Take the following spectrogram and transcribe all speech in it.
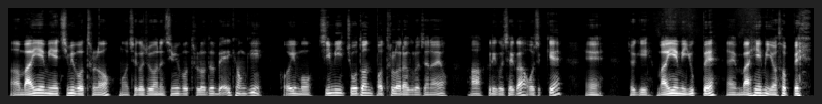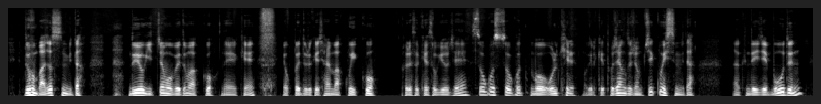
어, 마이애미의 지미 버틀러 뭐 제가 좋아하는 지미 버틀러도 매 경기 거의 뭐 지미 조던 버틀러라 그러잖아요. 아 그리고 제가 어저께 예, 저기 마이애미 6배, 예, 마이애미 6배도 맞았습니다. 뉴욕 2.5배도 맞고 네 이렇게 역배도 이렇게 잘 맞고 있고 그래서 계속 요새 쏘굿 쏘굿 뭐 올킬 뭐 이렇게 도장도 좀 찍고 있습니다. 아, 근데 이제 모든 어,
